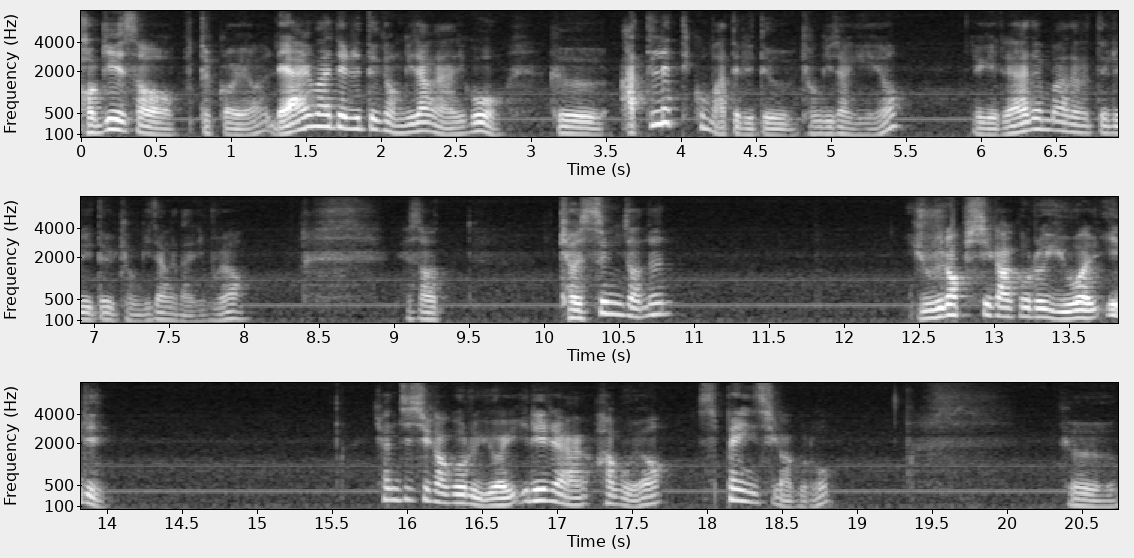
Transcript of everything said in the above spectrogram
거기에서 붙을 거예요. 레알 마드리드 경기장은 아니고 그 아틀레티코 마드리드 경기장이에요. 여기 레알 마드리드 경기장은 아니고요. 그래서 결승전은 유럽 시각으로 6월 1일 현지 시각으로 6월 1일에 하고요. 스페인 시각으로 그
